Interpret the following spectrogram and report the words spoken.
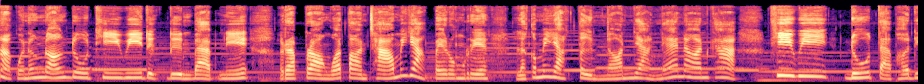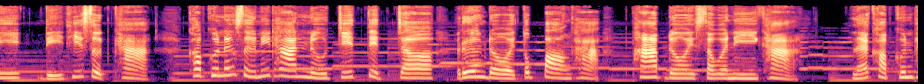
หากว่าน้องๆ ดูทีวีดึกดื่นแบบนี้ รับรองว่าตอนเช้าไม่อยากไปโรงเรียน แล้วก็ไม่อยากตื่นนอนอย่างแน่นอนค่ะ ทีวีดูแต่พอดีดีที่สุดค่ะ ขอบคุณหนังสือนิทานหนูจิตติดจอ เรื่องโดยตุ๊ปปองค่ะ ภาพโดยสวนีค่ะและขอบคุณแผ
